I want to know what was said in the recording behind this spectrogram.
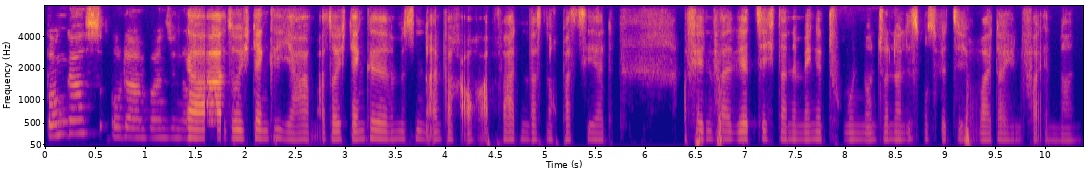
Bongas oder wollen Sie noch? Ja, also ich denke ja. Also ich denke, wir müssen einfach auch abwarten, was noch passiert. Auf jeden Fall wird sich da eine Menge tun und Journalismus wird sich auch weiterhin verändern.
